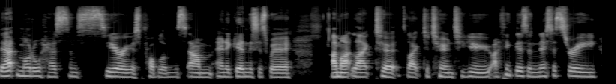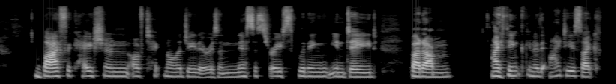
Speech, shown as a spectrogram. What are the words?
that model has some serious problems. Um, and again, this is where I might like to like to turn to you. I think there's a necessary bifurcation of technology. There is a necessary splitting, indeed. But um, I think you know the ideas like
